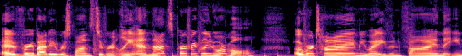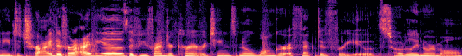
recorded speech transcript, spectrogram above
Everybody responds differently, and that's perfectly normal. Over time, you might even find that you need to try different ideas if you find your current routines no longer effective for you. It's totally normal.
